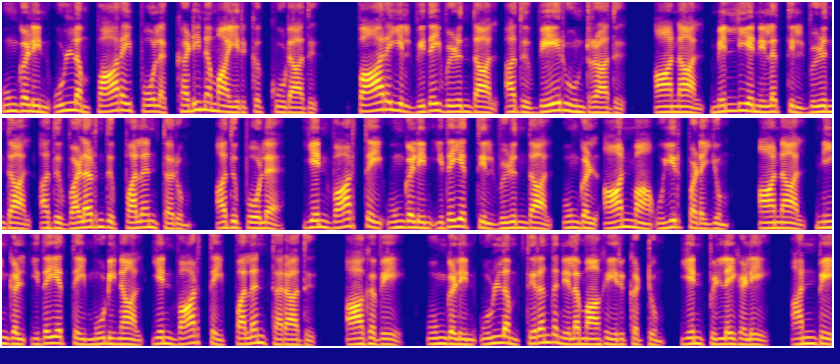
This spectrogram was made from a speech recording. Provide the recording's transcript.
உங்களின் உள்ளம் பாறை போல கடினமாயிருக்கக் கூடாது. பாறையில் விதை விழுந்தால் அது வேரூன்றாது ஆனால் மெல்லிய நிலத்தில் விழுந்தால் அது வளர்ந்து பலன் தரும். அதுபோல என் வார்த்தை உங்களின் இதயத்தில் விழுந்தால் உங்கள் ஆன்மா உயிர்ப்படையும் ஆனால் நீங்கள் இதயத்தை மூடினால் என் வார்த்தை பலன் தராது. ஆகவே உங்களின் உள்ளம் திறந்த நிலமாக இருக்கட்டும். என் பிள்ளைகளே அன்பே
